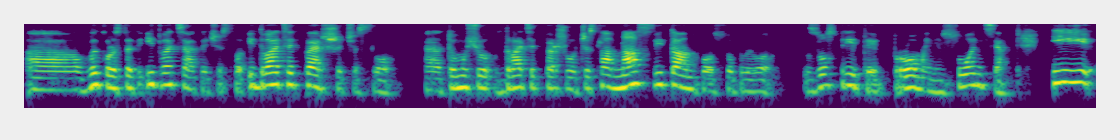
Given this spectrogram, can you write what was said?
а, використати і 20 число, і 21 число, е, тому що з 21 числа на світанку особливо зустріти промені сонця і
